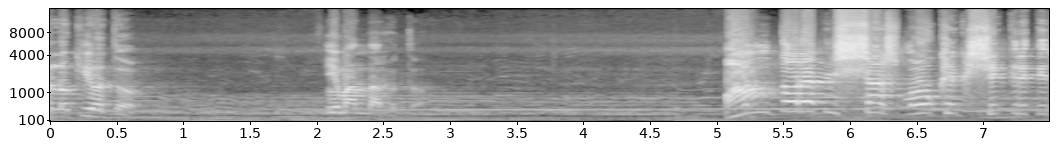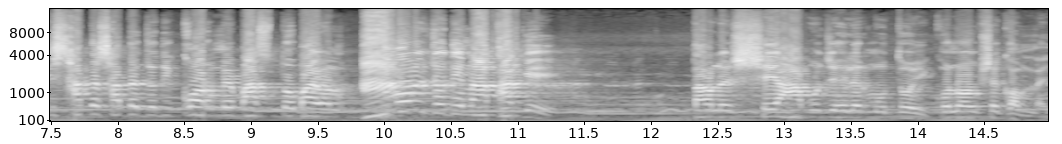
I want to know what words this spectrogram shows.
হলো কি হতো? ইমানদার হতো। অন্তরে বিশ্বাস, মৌখিক স্বীকৃতির সাথে সাথে যদি কর্মে বাস্তবায়ন আমল যদি না থাকে, তাহলে সে আবু জেহেলের মতোই কোনো অংশে কম নাই।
